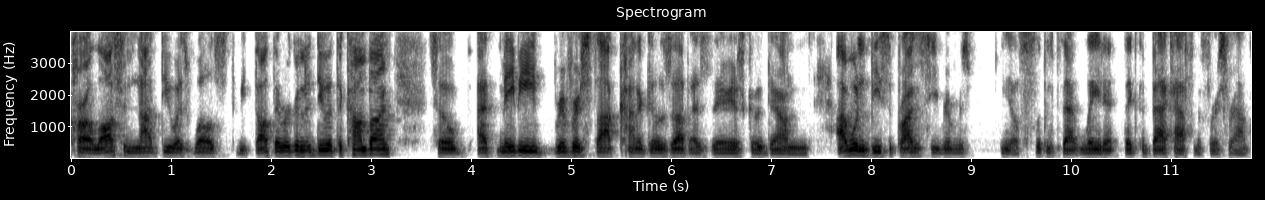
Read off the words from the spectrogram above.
Carl Lawson not do as well as we thought they were going to do at the combine. So at maybe Rivers' stock kind of goes up as theirs goes down. And I wouldn't be surprised to see Rivers, you know, slip into that late, at like the back half of the first round.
